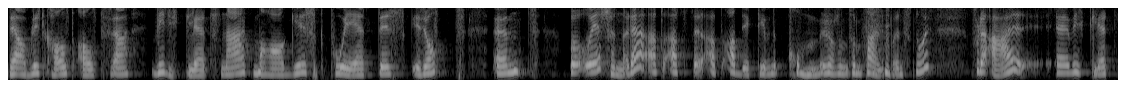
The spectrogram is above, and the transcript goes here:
Det har blitt kalt alt fra virkelighetsnært, magisk, poetisk, rått, ømt og, og, jeg skjønner det, at, at, at adjektivene kommer sånn som perler på en snor. For det er eh, virkelig et,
